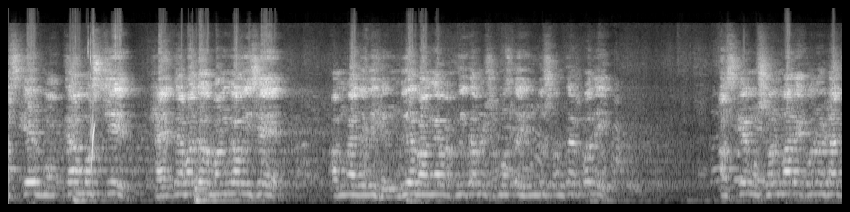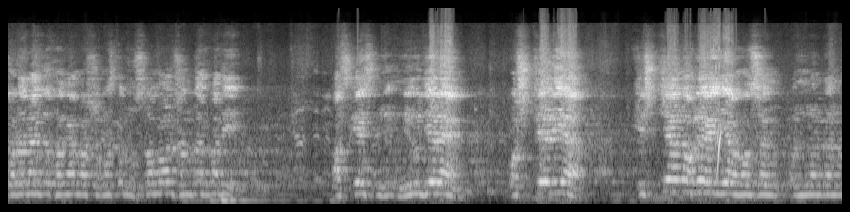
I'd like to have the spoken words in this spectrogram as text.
আজকে মক্কা মসজিদ হায়দ্রাবাদেও ভাঙ্গা হয়েছে আমরা যদি হিন্দু ভাঙ্গা রাখি তাহলে সমস্ত হিন্দু সন্ত্রাসবাদী। আজকে মুসলমানের কোনো একটা ঘটনা যখন আমরা সমস্ত মুসলমান সন্ত্রাসবাদী আজকে নিউজিল্যান্ড অস্ট্রেলিয়া খ্রিস্টান হলে ইয়া হোসেন অন্য অন্য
